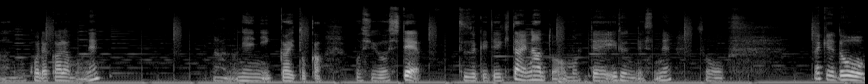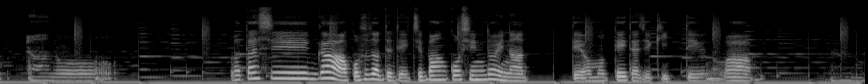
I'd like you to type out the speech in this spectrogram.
あのこれからもねあの年に1回とか募集をして続けていきたいなとは思っているんですね。そうだけどあの私が子育てで一番こうしんどいなって思っていた時期っていうのはあの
